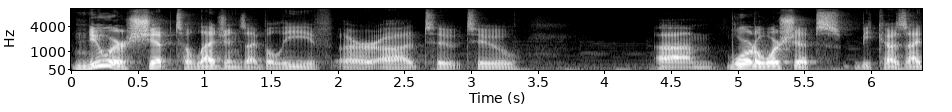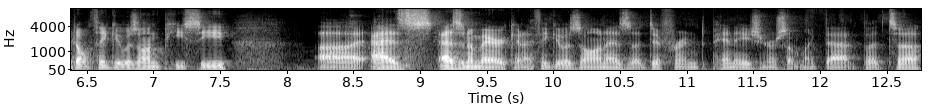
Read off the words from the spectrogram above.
newer ship to Legends, I believe, or uh, to to um, World of Warships because I don't think it was on PC uh, as as an American. I think it was on as a different Pan Asian or something like that. But uh,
